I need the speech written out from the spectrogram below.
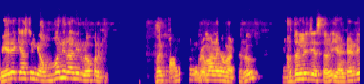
వేరే క్యాస్ట్ ఎవ్వని రాని లోపలికి. మరి పాటలు బ్రహ్మాండంగా పాడతారు. ప్రార్థనలే చేస్తారు. ఏంటంటే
